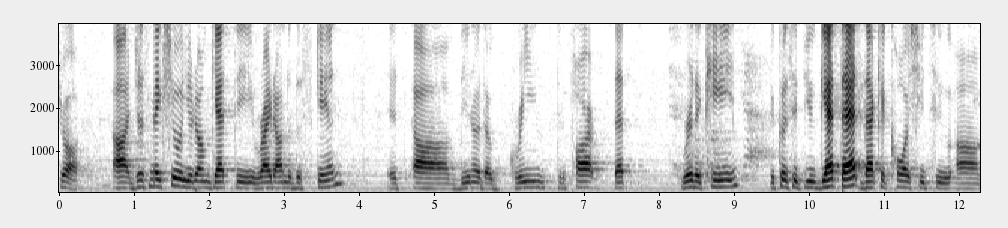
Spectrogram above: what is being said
Sure. Uh, just make sure you don't get the right under the skin. It's, uh, you know, the green the part that the keen. Because if you get that, that could cause you to, um,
